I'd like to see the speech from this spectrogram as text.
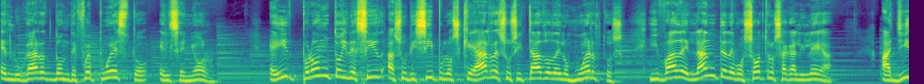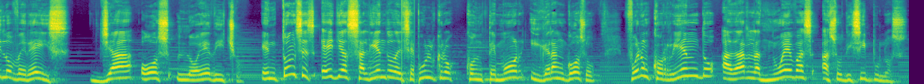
el lugar donde fue puesto el Señor e id pronto y decid a sus discípulos que ha resucitado de los muertos y va delante de vosotros a Galilea. Allí lo veréis, ya os lo he dicho. Entonces ellas saliendo del sepulcro con temor y gran gozo, fueron corriendo a dar las nuevas a sus discípulos.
